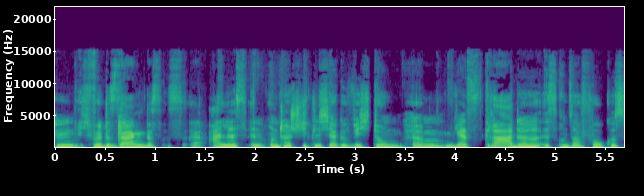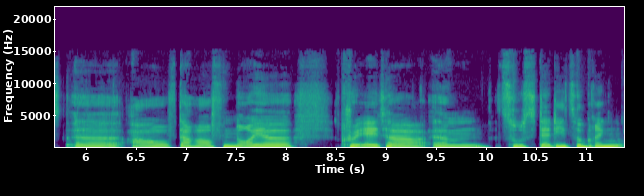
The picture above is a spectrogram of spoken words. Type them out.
Hm, ich würde sagen, das ist äh, alles in unterschiedlicher Gewichtung. Ähm, jetzt gerade ist unser Fokus äh, auf darauf, neue Creator ähm, zu Steady zu bringen.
